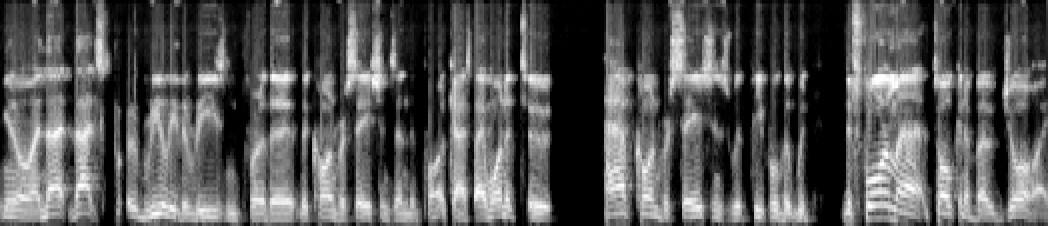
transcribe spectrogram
you know, and that, that's really the reason for the, the conversations and the podcast. I wanted to, have conversations with people that would the format talking about joy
